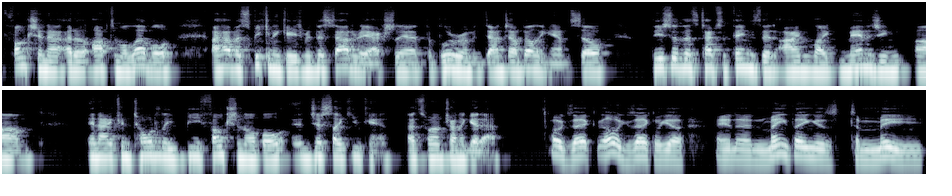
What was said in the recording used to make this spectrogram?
function at, at, an optimal level. I have a speaking engagement this Saturday actually at the Blue Room in downtown Bellingham. So these are the types of things that I'm like managing um, and I can totally be functionable just like you can. That's what I'm trying to get at. Oh, exactly. Oh, exactly. Yeah. And the main thing is to me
